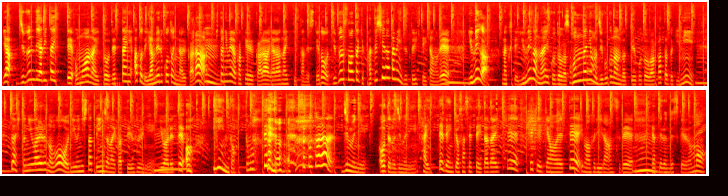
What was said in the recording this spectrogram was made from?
いや自分でやりたいって思わないと絶対に後でやめることになるから、うん。人に迷惑かけるからやらないって言ったんですけど自分その時パティシエのためにずっと生きていたので、うん。夢がなくて夢がないことがこんなにも地獄なんだっていうことを分かった時に、じゃあ人に言われるのを理由にしたっていいんじゃないかっていう風に言われて、うんあいいんだと思って そこからジムに大手のジムに入って勉強させていただいてで経験を終えて今はフリーランスでやってるんですけれども、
